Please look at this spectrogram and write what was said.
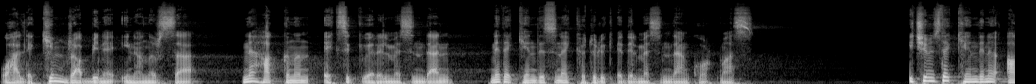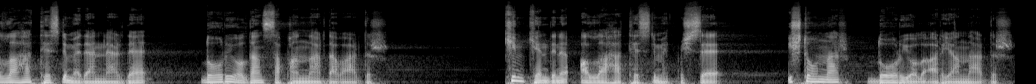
O halde kim Rabbine inanırsa ne hakkının eksik verilmesinden ne de kendisine kötülük edilmesinden korkmaz. İçimizde kendini Allah'a teslim edenler doğru yoldan sapanlar da vardır. Kim kendini Allah'a teslim etmişse, işte onlar doğru yolu arayanlardır.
